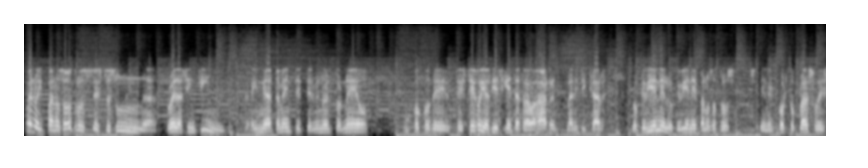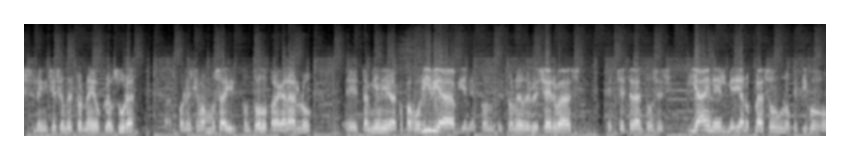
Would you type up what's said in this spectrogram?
Bueno, y para nosotros esto es una rueda sin fin. Inmediatamente terminó el torneo, un poco de festejo y al día siguiente a trabajar, planificar lo que viene. Lo que viene para nosotros en el corto plazo es la iniciación del torneo clausura con el que vamos a ir con todo para ganarlo. Eh, también viene la Copa Bolivia, viene con el torneo de reservas, etcétera. Entonces, ya en el mediano plazo, un objetivo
